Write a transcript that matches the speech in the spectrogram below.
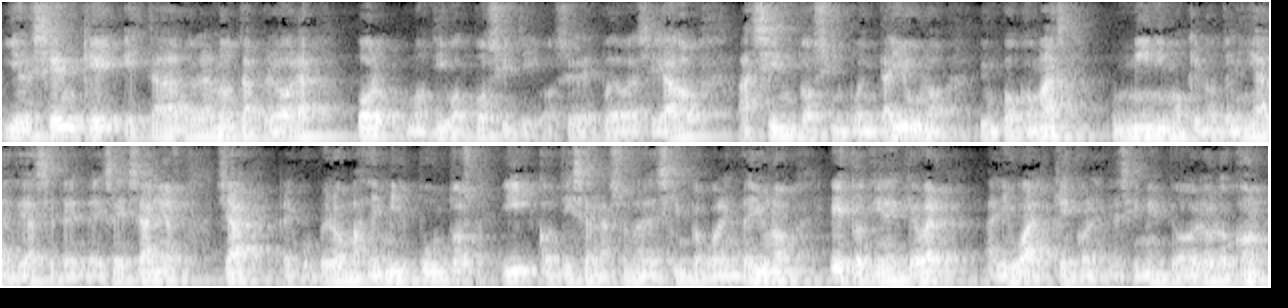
y el yen que está dando la nota, pero ahora por motivos positivos, ¿eh? después de haber llegado a 151 y un poco más, un mínimo que no tenía desde hace 36 años, ya recuperó más de mil puntos y cotiza en la zona de 141. Esto tiene que ver, al igual que con el crecimiento del oro, con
